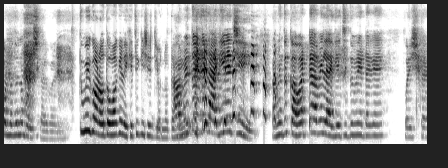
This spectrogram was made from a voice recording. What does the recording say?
কোনোদিনও পরিষ্কার করেনি। তুমি করো তোমাকে রেখেছি কিসের জন্য আমি তো এটা লাগিয়েছি। আমি তো কভারটা আমি লাগিয়েছি তুমি এটাকে পরিষ্কার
